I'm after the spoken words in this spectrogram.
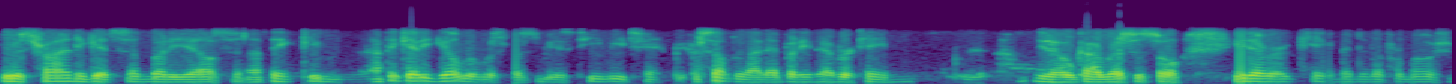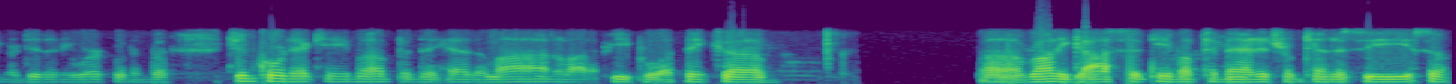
he was trying to get somebody else. And I think he, I think Eddie Gilbert was supposed to be his TV champion or something like that, but he never came. You know, God rest his soul. He never came into the promotion or did any work with him. But Jim Cornette came up, and they had a lot, a lot of people. I think. Uh, uh, Ronnie Gossett came up to manage from Tennessee. So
